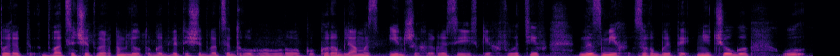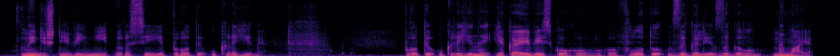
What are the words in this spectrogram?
перед 24 лютого 2022 року кораблями з інших російських флотів, не зміг зробити нічого у нинішній війні Росії проти України. Проти України, яка і військового флоту взагалі загалом немає.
